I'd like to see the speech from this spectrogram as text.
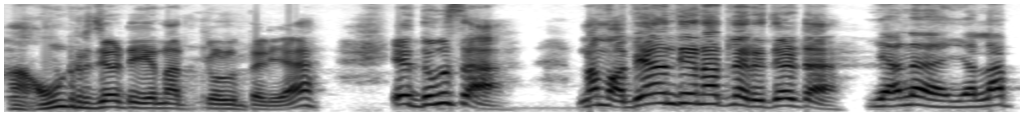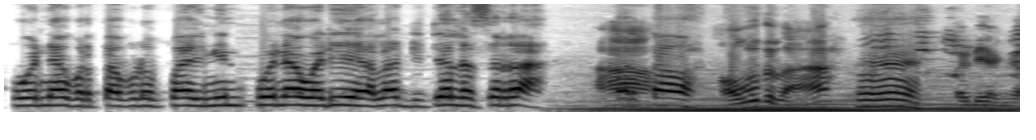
ಹಾ ಅವ್ನ್ ರಿಸಲ್ಟ್ ಏನಾದ್ ಕೇಳು ತಡಿಯ ಏ ದುಮ್ಸ ನಮ್ಮ ಅಭಿಯಾನ್ ಏನಾತ್ಲ ರಿಸಲ್ಟ್ ಏನ ಎಲ್ಲಾ ಫೋನ್ಯಾಗ ಬರ್ತಾ ಬಿಡಪ್ಪ ನಿನ್ ಫೋನ್ಯಾಗ ಹೊಡಿ ಎಲ್ಲಾ ಡಿಟೇಲ್ ಹೆಸರ ಬರ್ತಾವ. ಹೌದಲ್ಲ? ತಡಿ ಹಂಗ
